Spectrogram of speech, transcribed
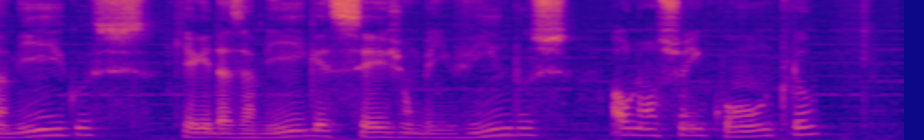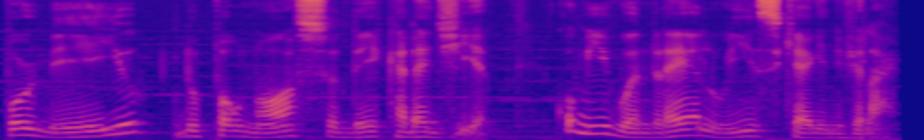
amigos, queridas amigas, sejam bem-vindos ao nosso encontro por meio do Pão Nosso de Cada Dia. Comigo, André Luiz Querini Vilar.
